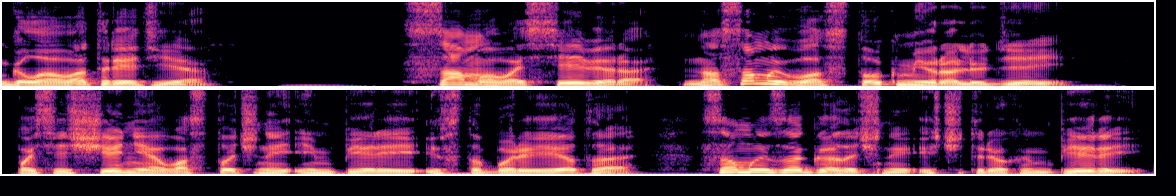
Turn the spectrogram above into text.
Глава 3. С самого севера на самый восток мира людей. Посещение Восточной империи из Табариета, самой загадочной из четырех империй,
